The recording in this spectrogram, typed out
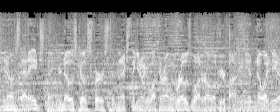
You know, it's that age thing. Your nose goes first, and the next thing you know, you're walking around with rose water all over your body, and you had no idea.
